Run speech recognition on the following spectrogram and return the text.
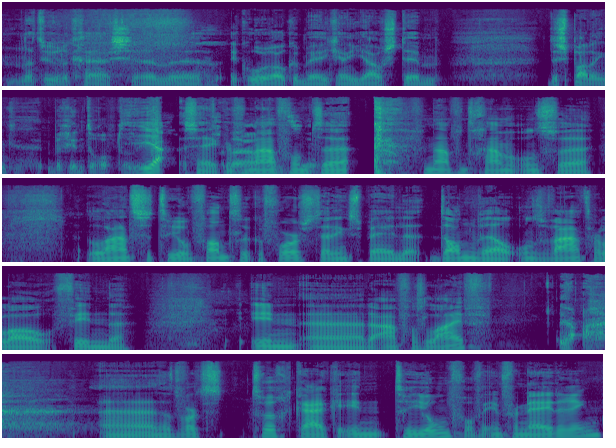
natuurlijk, Gijs. En uh, ik hoor ook een beetje aan jouw stem... De spanning begint erop te Ja, zeker. Vanavond, vanavond, uh, vanavond gaan we onze laatste triomfantelijke voorstelling spelen. Dan wel ons Waterloo vinden in uh, de AFAS Live. Ja. Uh, dat wordt terugkijken in triomf of in vernedering.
